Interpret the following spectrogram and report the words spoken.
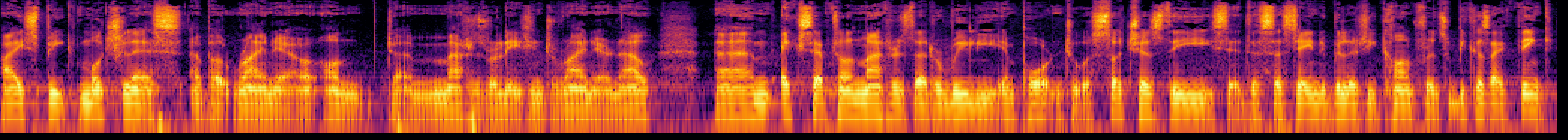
I speak much less about Ryanair on uh, matters relating to Ryanair now, um, except on matters that are really important to us, such as the the sustainability conference, because I think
